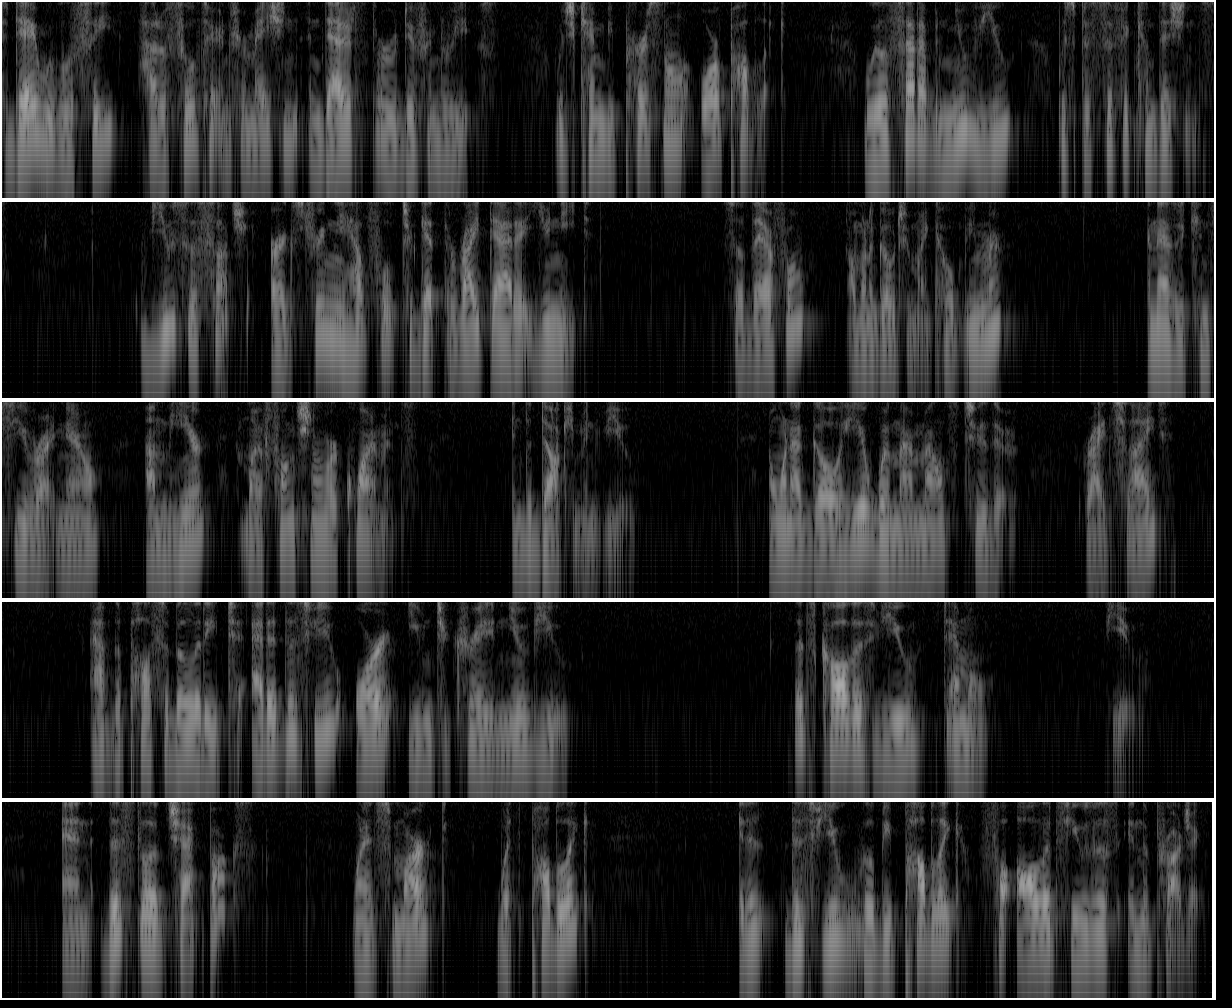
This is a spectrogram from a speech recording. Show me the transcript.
Today we will see how to filter information and data through different views, which can be personal or public. We will set up a new view with specific conditions. Views as such are extremely helpful to get the right data you need. So therefore, I'm going to go to my Codebeamer, and as you can see right now, I'm here in my functional requirements in the document view. And when I go here with my mouse to the right side, I have the possibility to edit this view or even to create a new view. Let's call this view demo view. And this little checkbox, when it's marked with public, it is, this view will be public for all its users in the project.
